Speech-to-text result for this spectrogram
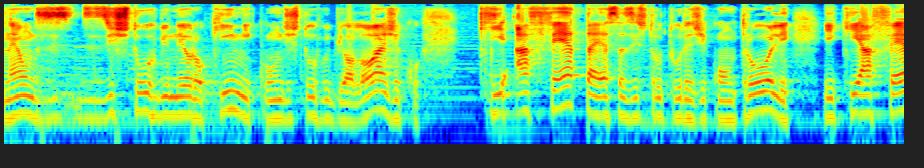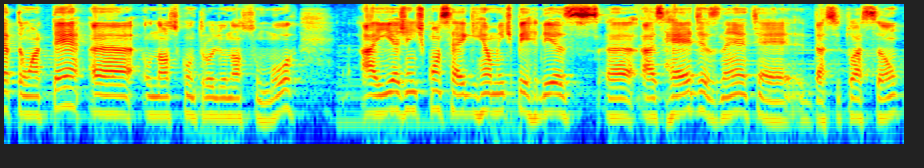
né, um distúrbio neuroquímico, um distúrbio biológico que afeta essas estruturas de controle e que afetam até uh, o nosso controle, o nosso humor, aí a gente consegue realmente perder as, uh, as rédeas né, é, da situação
